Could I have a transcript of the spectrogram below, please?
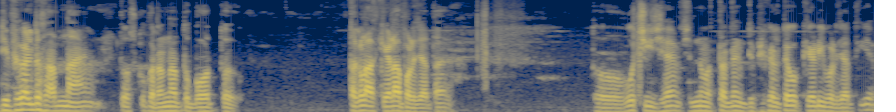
डिफ़िकल्ट साधना है तो उसको कराना तो बहुत तगड़ा केड़ा पड़ जाता है। तो वो चीज़ है छिन्न मस्ता डिफ़िकल्ट है, वो केड़ी पड़ जाती है।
